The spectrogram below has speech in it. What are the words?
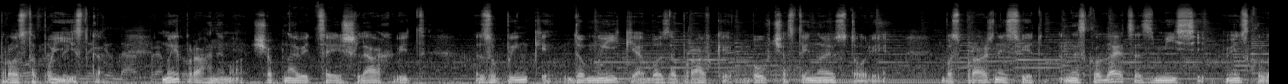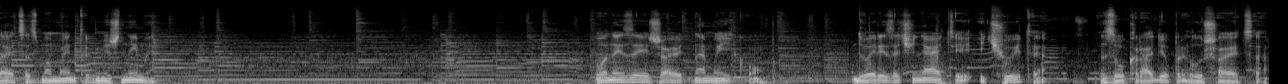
просто поїздка. Ми прагнемо, щоб навіть цей шлях від зупинки до мийки або заправки був частиною історії. Бо справжній світ не складається з місій, він складається з моментів між ними. Вони заїжджають на мийку. Двері зачиняють і, чуєте, звук радіо приглушається.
